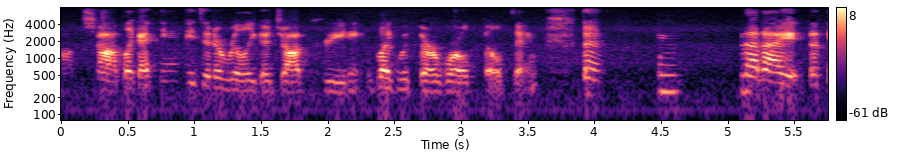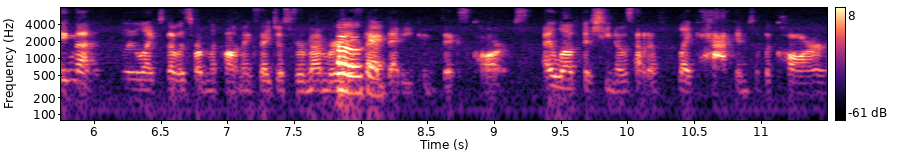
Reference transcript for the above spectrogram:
pop shop. Like I think they did a really good job creating like with their world building. The that I the thing that I really liked that was from the comics I just remembered Oh, is okay. that Betty can fix cars. I love that she knows how to like hack into the car.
